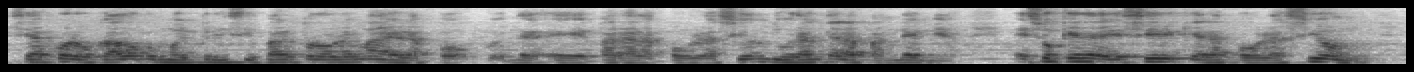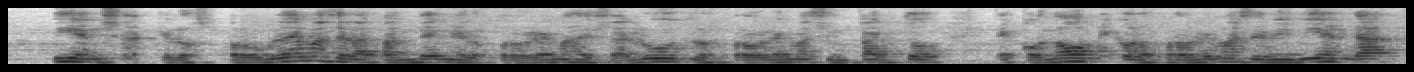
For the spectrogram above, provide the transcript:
se ha colocado como el principal problema de la, eh, para la población durante la pandemia. Eso quiere decir que la población piensa que los problemas de la pandemia, los problemas de salud, los problemas de impacto económico, los problemas de vivienda,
